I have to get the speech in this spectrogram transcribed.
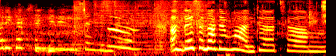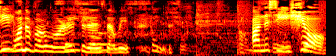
And he kept singing and singing. And there's another one that um, See? one of our residents that we On the seashore.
